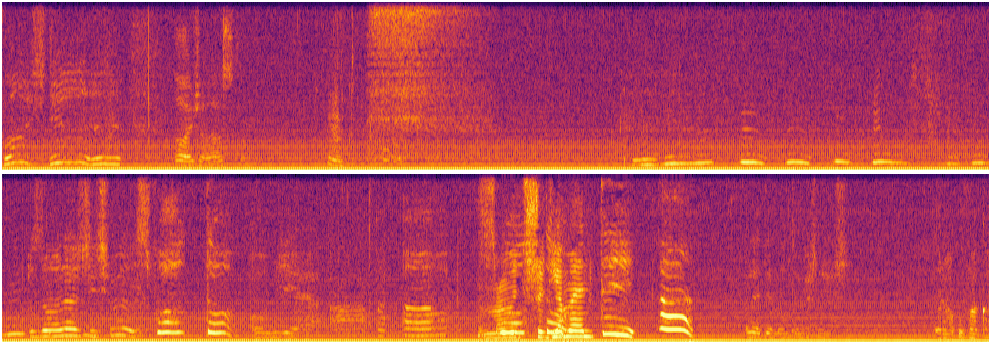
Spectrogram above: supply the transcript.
właśnie... Oj, żelazko. Znaleźliśmy złoto. Oh yeah. A, a, a. Mamy trzy Złoto. diamenty! Ale diamenty ważniejsze. Dobra, uwaga.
